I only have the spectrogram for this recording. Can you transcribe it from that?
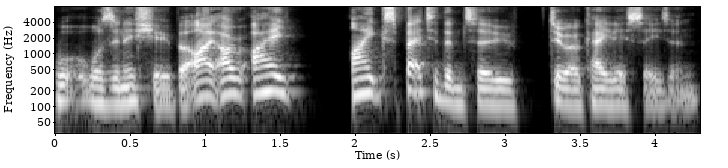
was an issue. But I, I I I expected them to do okay this season,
